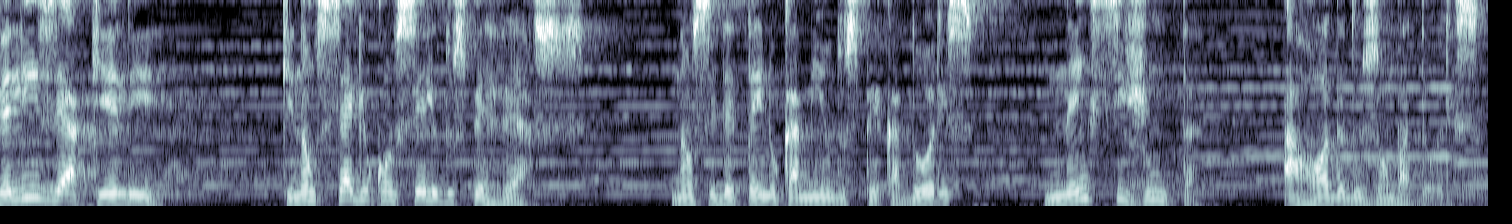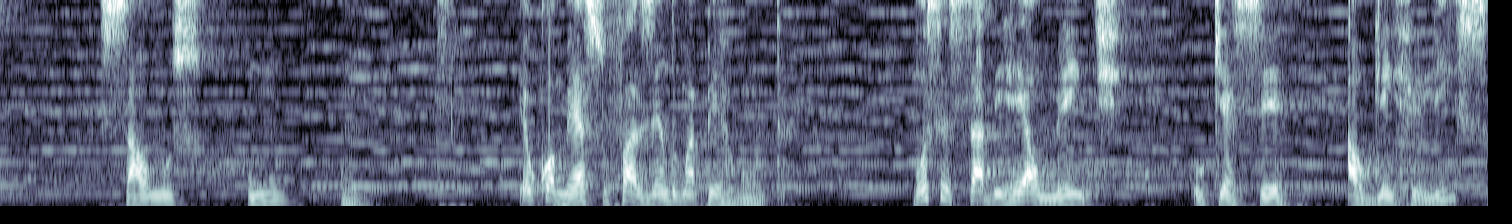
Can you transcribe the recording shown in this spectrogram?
Feliz é aquele que não segue o conselho dos perversos, não se detém no caminho dos pecadores, nem se junta à roda dos zombadores. Salmos 1, 1. Eu começo fazendo uma pergunta. Você sabe realmente o que é ser alguém feliz?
